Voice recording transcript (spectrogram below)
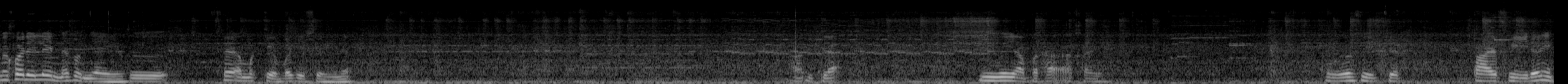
ไม่ค่อยได้เล่นนะส่วนใหญ่คือแค่เอามาเก็บไว้เฉยๆเนี่ยอะอีกแล้ว นี่ไม่อยากปะทะใครโอ้ยสี่เจ็ดตายฟรีด้วยนี่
